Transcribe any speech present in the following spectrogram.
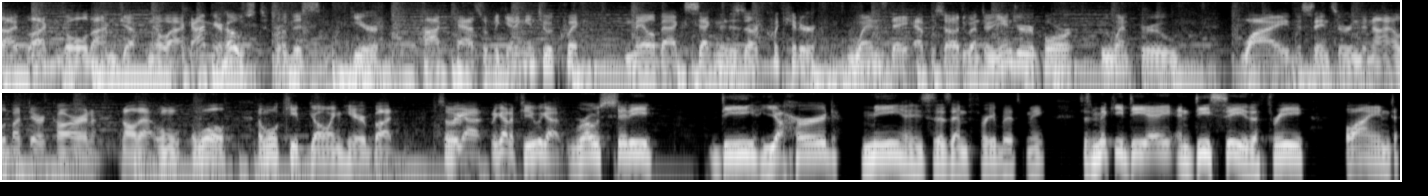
Inside Black and Gold. I'm Jeff Nowak. I'm your host for this here podcast. We'll be getting into a quick mailbag segment. This is our quick hitter Wednesday episode. We went through the injury report. We went through why the Saints are in denial about Derek Carr and, and all that. We'll, we'll and we'll keep going here. But so we got we got a few. We got Rose City D. You heard me. He says M3, but it's me. It says Mickey DA and DC, the three blind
